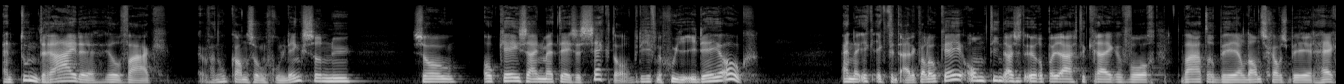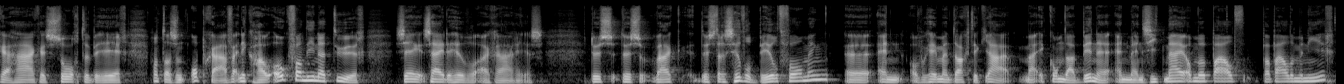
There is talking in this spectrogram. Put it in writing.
En toen draaide heel vaak van hoe kan zo'n GroenLinkser nu zo oké zijn met deze sector? Die heeft nog goede ideeën ook. En ik, ik vind het eigenlijk wel oké om 10.000 euro per jaar te krijgen voor waterbeheer, landschapsbeheer, heggen, hagen, soortenbeheer. Want dat is een opgave. En ik hou ook van die natuur, zeiden heel veel agrariërs. Dus, dus, waar ik, dus er is heel veel beeldvorming. Uh, en op een gegeven moment dacht ik, ja, maar ik kom daar binnen en men ziet mij op een bepaald, bepaalde manier.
